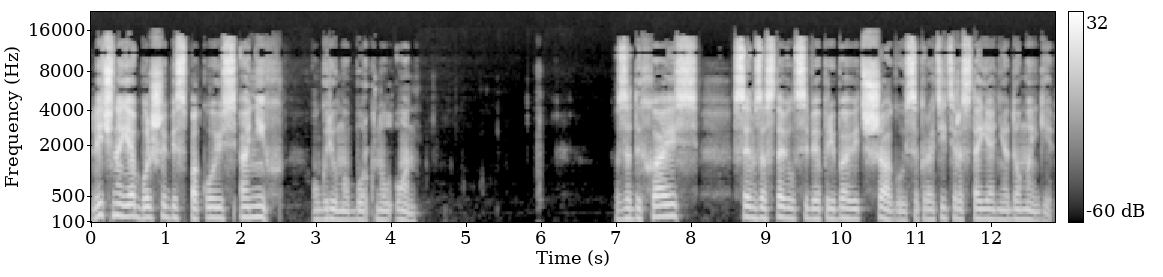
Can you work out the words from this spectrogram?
«Лично я больше беспокоюсь о них», — угрюмо буркнул он. Задыхаясь, Сэм заставил себя прибавить шагу и сократить расстояние до Мэгги.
